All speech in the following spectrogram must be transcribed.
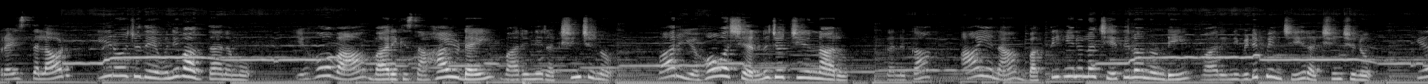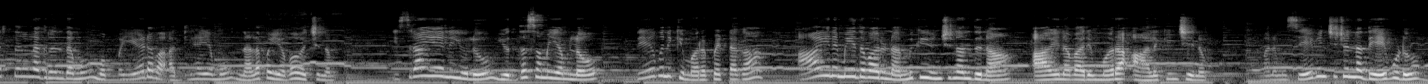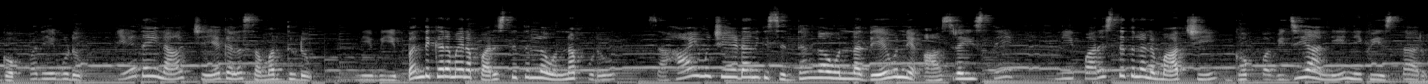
Price the ఈ రోజు దేవుని వాగ్దానము. యహోవా వారికి సహాయుడై వారిని రక్షించును. వారు యహోవ శరణుజొచ్చి ఉన్నారు. కనుక ఆయన భక్తిహీనుల చేతిలో నుండి వారిని విడిపించి రక్షించును. కీర్తనల గ్రంథము ముప్పై ఏడవ అధ్యాయము నలభైవ వచనం. ఇస్రాయేలీయులు యుద్ధ సమయంలో దేవునికి మొరపెట్టగా ఆయన మీద వారు నమ్మిక ఉంచినందున ఆయన వారి మొర ఆలకించెను. మనము సేవించుచున్న దేవుడు గొప్ప దేవుడు. ఏదైనా చేయగల సమర్థుడు. నీవు ఇబ్బందికరమైన పరిస్థితుల్లో ఉన్నప్పుడు సహాయము చేయడానికి సిద్ధంగా ఉన్న దేవుణ్ణి ఆశ్రయిస్తే నీ పరిస్థితులను మార్చి గొప్ప విజయాన్ని నీకు ఇస్తారు.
